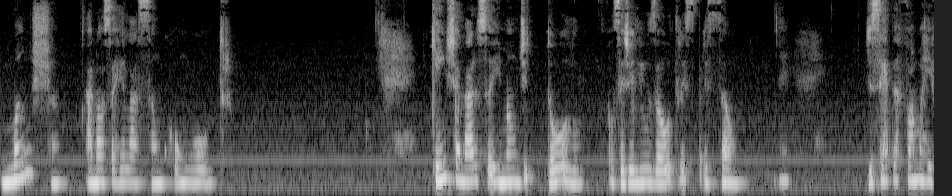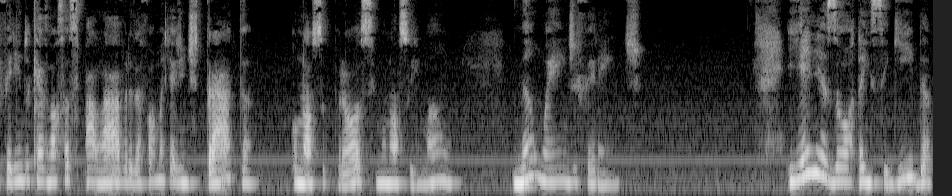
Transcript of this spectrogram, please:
mancha a nossa relação com o outro. Quem chamar o seu irmão de tolo, ou seja, ele usa outra expressão, né? de certa forma referindo que as nossas palavras, a forma que a gente trata o nosso próximo, o nosso irmão, não é indiferente. E ele exorta em seguida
